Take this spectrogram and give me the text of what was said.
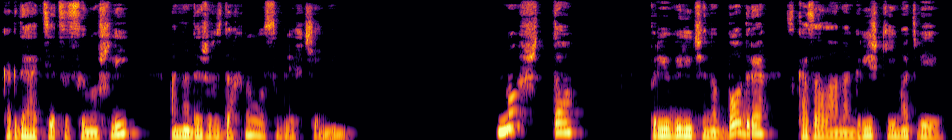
Когда отец и сын ушли, она даже вздохнула с облегчением. «Ну что?» – преувеличенно бодро сказала она Гришке и Матвею.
